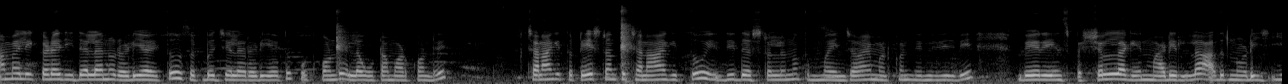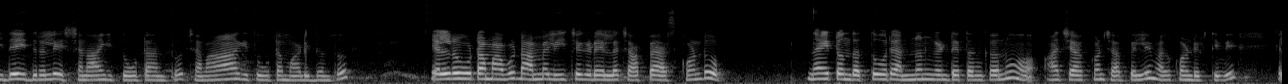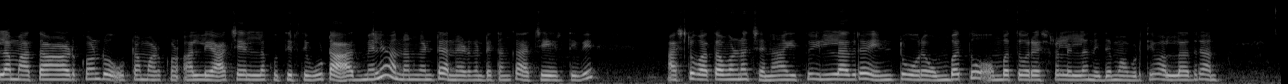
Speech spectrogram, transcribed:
ಆಮೇಲೆ ಈ ಕಡೆ ಇದೆಲ್ಲನೂ ರೆಡಿ ಆಯಿತು ಸೊಪ್ಪು ಬಜ್ಜಿ ಎಲ್ಲ ರೆಡಿ ಆಯಿತು, ಕೂತ್ಕೊಂಡು ಎಲ್ಲ ಊಟ ಮಾಡ್ಕೊಂಡ್ವಿ. ಚೆನ್ನಾಗಿತ್ತು ಟೇಸ್ಟ್ ಅಂತೂ ಚೆನ್ನಾಗಿತ್ತು. ಇದ್ದಿದ್ದಷ್ಟರಲ್ಲೂ ತುಂಬ ಎಂಜಾಯ್ ಮಾಡ್ಕೊಂಡು ತಿಂದಿದ್ದೀವಿ. ಬೇರೆ ಏನು ಸ್ಪೆಷಲ್ಲಾಗಿ ಏನು ಮಾಡಿರಲಿಲ್ಲ. ಆದರೂ ನೋಡಿ, ಇದೇ ಇದರಲ್ಲಿ ಎಷ್ಟು ಚೆನ್ನಾಗಿತ್ತು ಊಟ ಅಂತೂ, ಚೆನ್ನಾಗಿತ್ತು ಊಟ ಮಾಡಿದ್ದಂತೂ. ಎಲ್ಲರೂ ಊಟ ಮಾಡಿಬಿಟ್ಟು ಆಮೇಲೆ ಈಚೆಗಡೆ ಎಲ್ಲ ಚಾಪೆ ಹಾಸ್ಕೊಂಡು ನೈಟ್ ಒಂದು ಹತ್ತುವರೆ, ಹನ್ನೊಂದು ಗಂಟೆ ತನಕನೂ ಆಚೆ ಹಾಕ್ಕೊಂಡು ಚಾಪೆಯಲ್ಲಿ ಮಲ್ಕೊಂಡಿರ್ತೀವಿ. ಎಲ್ಲ ಮಾತಾಡ್ಕೊಂಡು ಊಟ ಮಾಡ್ಕೊಂಡು ಅಲ್ಲಿ ಆಚೆ ಎಲ್ಲ ಕೂತಿರ್ತೀವಿ. ಊಟ ಆದಮೇಲೆ ಹನ್ನೊಂದು ಗಂಟೆ, ಹನ್ನೆರಡು ಗಂಟೆ ತನಕ ಆಚೆ ಇರ್ತೀವಿ. ಅಷ್ಟು ವಾತಾವರಣ ಚೆನ್ನಾಗಿತ್ತು. ಇಲ್ಲಾದರೆ ಎಂಟೂವರೆ, ಒಂಬತ್ತು, ಒಂಬತ್ತುವರೆ ಅಷ್ಟರಲ್ಲೆಲ್ಲ ನಿದ್ದೆ ಮಾಡಿಬಿಡ್ತೀವಿ? ಅಲ್ಲಾದರೆ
